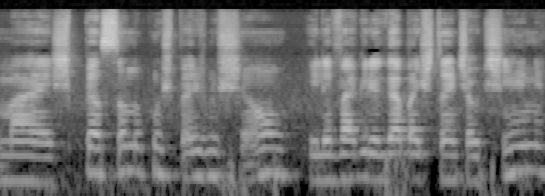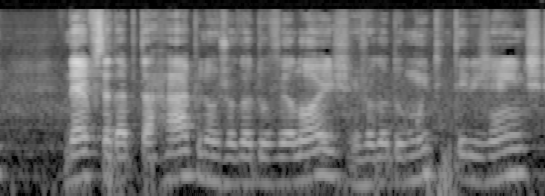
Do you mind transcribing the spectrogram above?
mas pensando com os pés no chão, ele vai agregar bastante ao time, deve se adaptar rápido, é um jogador veloz, um jogador muito inteligente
